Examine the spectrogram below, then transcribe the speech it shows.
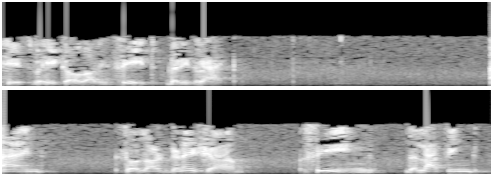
his vehicle or his seat, that is rat. And so Lord Ganesha, seeing the laughing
